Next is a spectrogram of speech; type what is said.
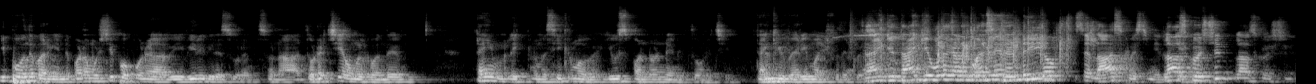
இப்போ வந்து பாருங்க இந்த படம் முடிச்சு இப்போ வீரதீர சூரன் ஸோ நான் தொடர்ச்சியாக உங்களுக்கு வந்து டைம் லைக் நம்ம சீக்கிரமா யூஸ் பண்ணணும்னு எனக்கு தோணுச்சு. Thank you very much for the thank you thank you உலக நன்றி. Sir last question last question last question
